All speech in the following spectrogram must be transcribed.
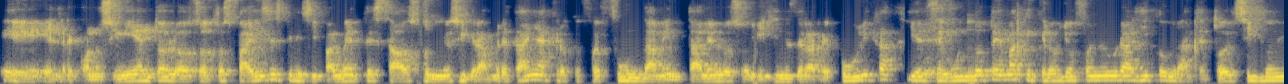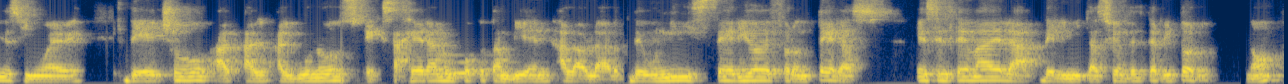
Eh, el reconocimiento de los otros países, principalmente Estados Unidos y Gran Bretaña, creo que fue fundamental en los orígenes de la República. Y el segundo tema que creo yo fue neurálgico durante todo el siglo XIX, de hecho, algunos exageran un poco también al hablar de un ministerio de fronteras, es el tema de la delimitación del territorio. ¿No?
